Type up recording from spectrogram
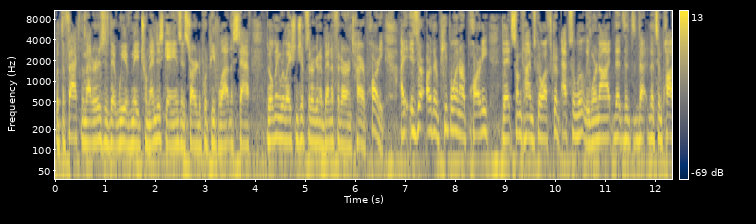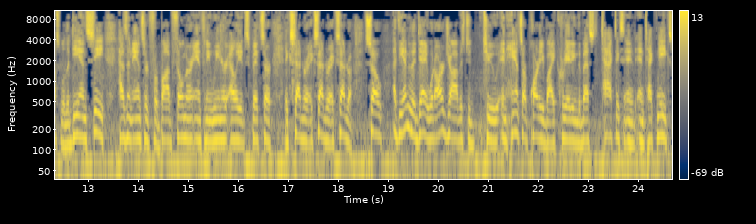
But the fact of the matter is, is that we have made tremendous gains and started to put people out in the staff, building relationships that are going to benefit our entire party. I, is there, are there people in our party that sometimes go off script? Absolutely. We're not, that, that, that, that's impossible. The DNC hasn't answered for Bob Filner, Anthony Weiner, Spitzer, et cetera, et cetera, et cetera. So at the end of the day, what our job is to, to enhance our party by creating the best tactics and, and techniques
